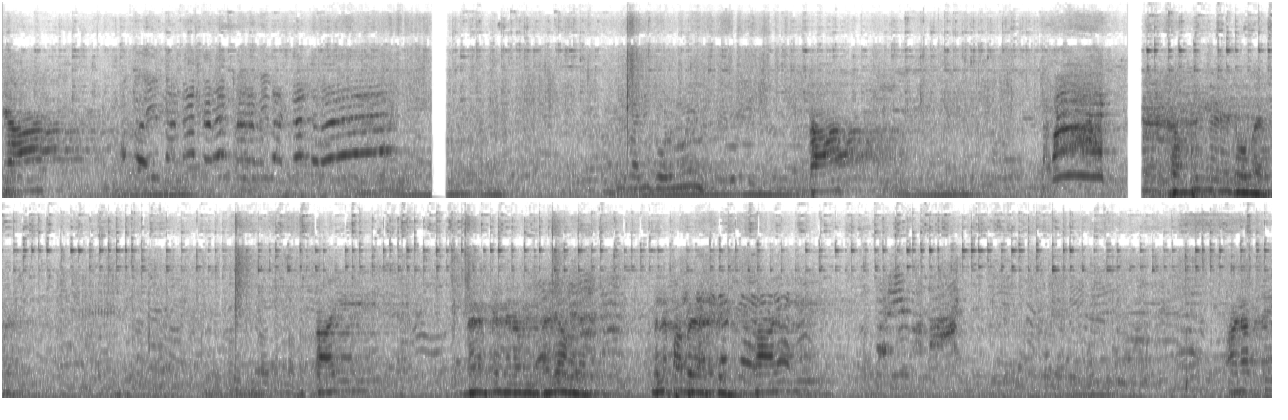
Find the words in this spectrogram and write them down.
ਚਾਰ ਭਾਜੀ ਗੋਲ ਨੂੰ ਹੀ। ਦਸ ਛੱਬੀ ਜਿਹੜੇ ਦੋ ਮੈਚ ਸਾਈ ਬੈਠ ਕੇ ਮੇਰਾ ਵੀ ਸਜਾ ਹੋਇਆ ਮਿਲੇ ਪਾ ਬੈਠ ਕੇ। ਸਾਈ ਅਨਤੇ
